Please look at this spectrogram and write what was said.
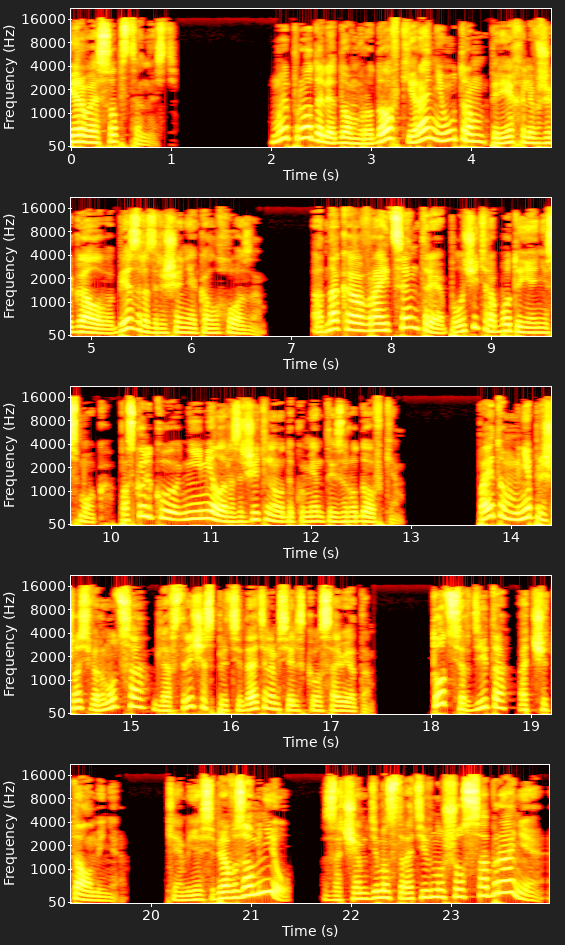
первая собственность. Мы продали дом в Рудовке и ранним утром переехали в Жигалово без разрешения колхоза. Однако в райцентре получить работу я не смог, поскольку не имел разрешительного документа из Рудовки. Поэтому мне пришлось вернуться для встречи с председателем сельского совета. Тот сердито отчитал меня. Кем я себя возомнил? Зачем демонстративно ушел с собрания?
